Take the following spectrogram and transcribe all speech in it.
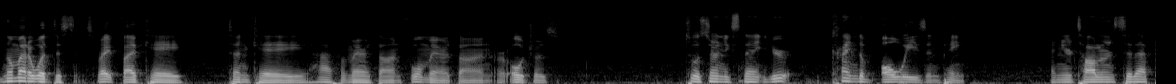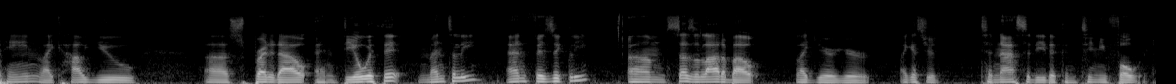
no matter what distance, right? 5k, 10k, half a marathon, full marathon, or ultras. To a certain extent, you're kind of always in pain, and your tolerance to that pain, like how you uh, spread it out and deal with it mentally and physically, um, says a lot about like your your I guess your tenacity to continue forward.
